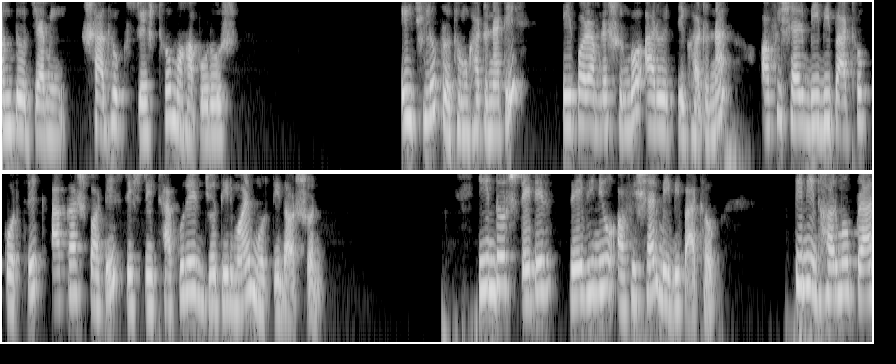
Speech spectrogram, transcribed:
অন্তর্যামী, সাধক শ্রেষ্ঠ মহাপুরুষ। এই ছিল প্রথম ঘটনাটি। এরপর আমরা শুনব আরও একটি ঘটনা। অফিসার বিবি পাঠক কর্তৃক আকাশপটে শ্রী শ্রী ঠাকুরের জ্যোতির্ময় মূর্তি দর্শন। ইন্দোর স্টেটের রেভিনিউ অফিসার বিবি পাঠক। তিনি ধর্মপ্রাণ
